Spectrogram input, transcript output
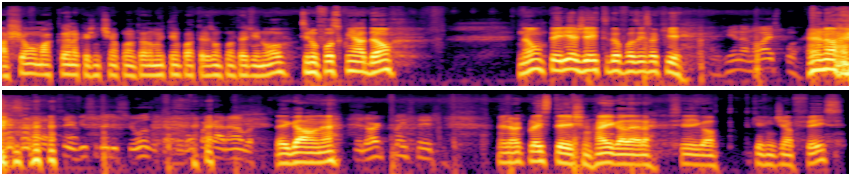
Achamos uma cana que a gente tinha plantado há muito tempo atrás, vamos plantar de novo. Se não fosse cunhadão, não teria jeito de eu fazer isso aqui. Imagina nós, pô. É nóis. É um serviço delicioso, cara. Bom pra caramba. Legal, né? Melhor que Playstation. Melhor que Playstation. Aí, galera, se liga, tudo que a gente já fez.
